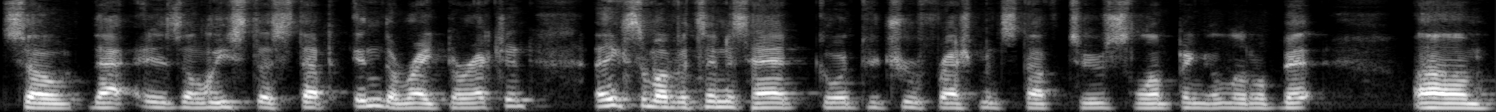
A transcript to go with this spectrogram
so that is at least a step in the right direction. I think some of it's in his head, going through true freshman stuff too, slumping a little bit. Um,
